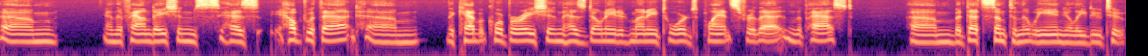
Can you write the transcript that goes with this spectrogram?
um, and the foundation has helped with that. Um, the Cabot Corporation has donated money towards plants for that in the past, um, but that's something that we annually do too.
